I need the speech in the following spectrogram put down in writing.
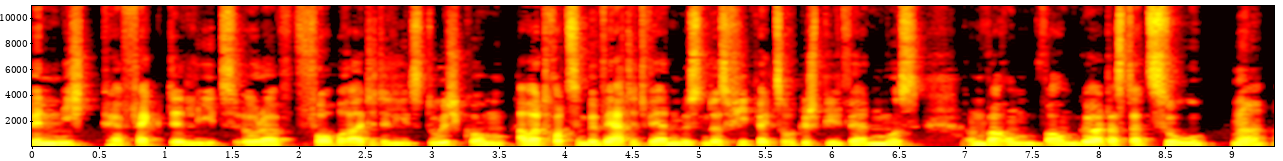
wenn nicht perfekte Leads oder vorbereitete Leads durchkommen, aber trotzdem bewertet werden müssen, das Feedback zurückgespielt werden muss. Und warum, warum gehört das dazu? Ne?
